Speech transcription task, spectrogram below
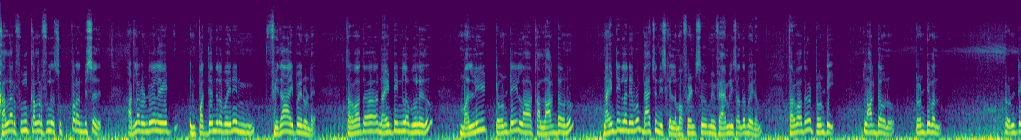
కలర్ఫుల్ కలర్ఫుల్ సూపర్ అనిపిస్తుంది. అట్లా రెండు వేల ఎయిట్ పద్దెనిమిదిలో పోయి నేను ఫిదా అయిపోయిన ఉండే తర్వాత నైన్టీన్లో పోలేదు. మళ్ళీ ట్వంటీ లా లాక్డౌను. నైన్టీన్లోనేమో బ్యాచ్ని తీసుకెళ్ళాం. మా ఫ్రెండ్స్ మేము ఫ్యామిలీస్ అందరం పోయినాం. తర్వాత twenty lockdown. Twenty one. Twenty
